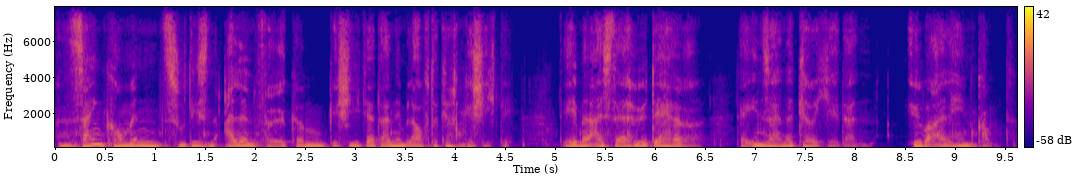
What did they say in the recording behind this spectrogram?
Und sein Kommen zu diesen allen Völkern geschieht ja dann im Lauf der Kirchengeschichte. Eben als der erhöhte Herr, der in seiner Kirche dann überall hinkommt.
